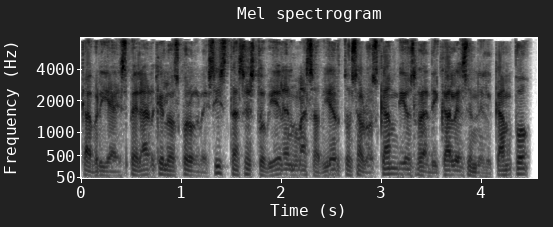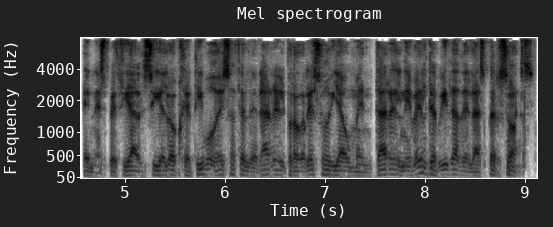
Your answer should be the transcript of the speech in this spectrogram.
cabría esperar que los progresistas estuvieran más abiertos a los cambios radicales en el campo, en especial si el objetivo es acelerar el progreso y aumentar el nivel de vida de las personas.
